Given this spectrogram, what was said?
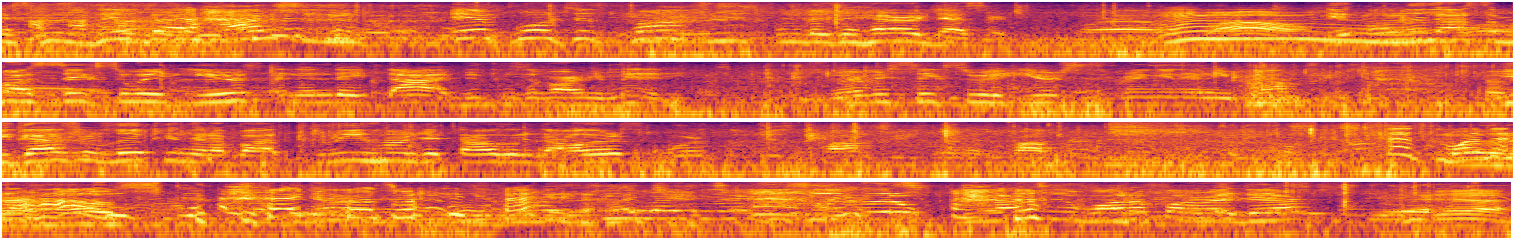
is because this guy actually imports his palm trees from the Sahara Desert. Wow. Mm. it only lasts about six to eight years, and then they die because of our humidity. So every six to eight years, he's bringing in new palm trees. You guys are looking at about three hundred thousand dollars worth of just palm trees in his property. That's more than our house. I know, that's what I said. See the little, you guys see the waterfall right there? Yeah.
